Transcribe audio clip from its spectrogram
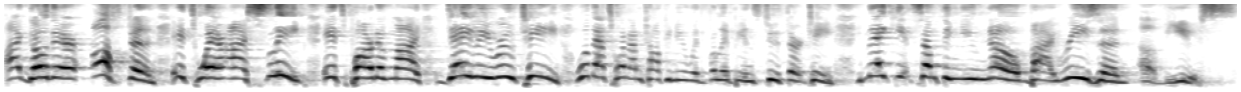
I go there often. It's where I sleep. It's part of my daily routine. Well, that's what I'm talking to you with Philippians 2.13. Make it something you know by reason of use.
